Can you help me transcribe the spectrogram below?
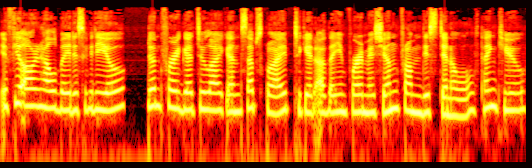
If you are helped by this video, don't forget to like and subscribe to get other information from this channel. Thank you.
